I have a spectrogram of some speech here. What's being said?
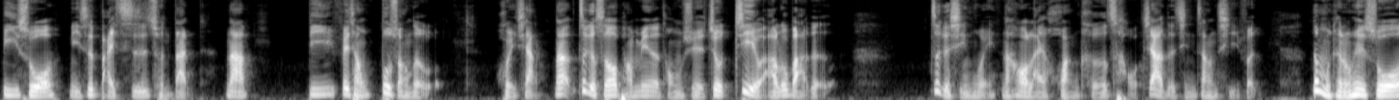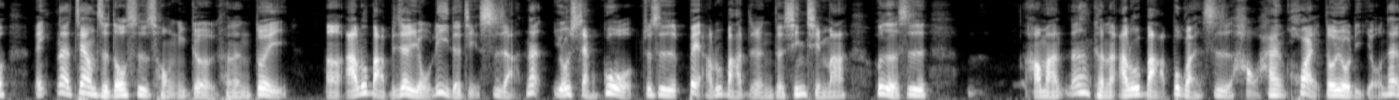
B 说：“你是白痴蠢蛋。”那 B 非常不爽的回向。那这个时候，旁边的同学就借由阿鲁巴的这个行为，然后来缓和吵架的紧张气氛。那我们可能会说：“哎，那这样子都是从一个可能对。”呃，阿鲁巴比较有利的解释啊，那有想过就是被阿鲁巴的人的心情吗？或者是好吗？那可能阿鲁巴不管是好和坏都有理由，那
